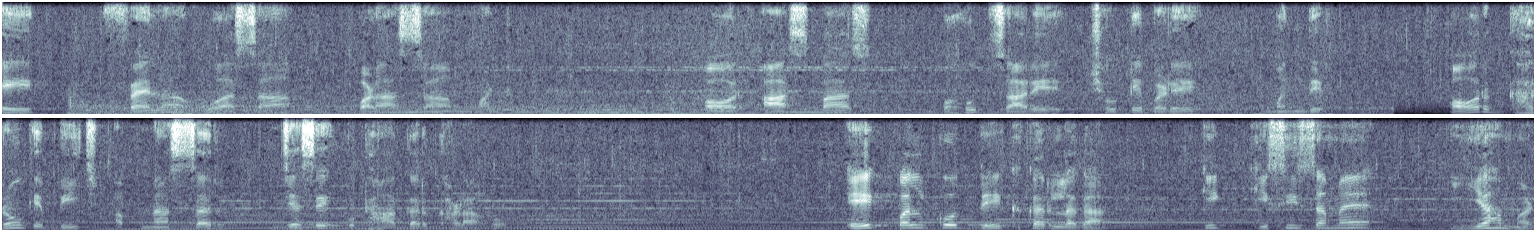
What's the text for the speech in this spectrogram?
एक फैला हुआ सा, बड़ा सा मठ और आसपास बहुत सारे छोटे बड़े मंदिर और घरों के बीच अपना सर जैसे उठाकर खड़ा हो। एक पल को देखकर लगा कि किसी समय यह मठ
